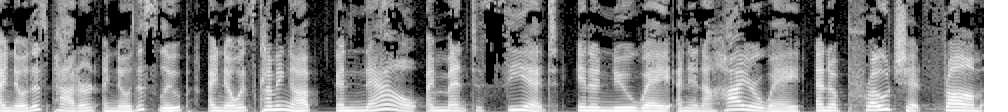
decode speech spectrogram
I know this pattern. I know this loop. I know it's coming up. And now I'm meant to see it in a new way and in a higher way and approach it from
